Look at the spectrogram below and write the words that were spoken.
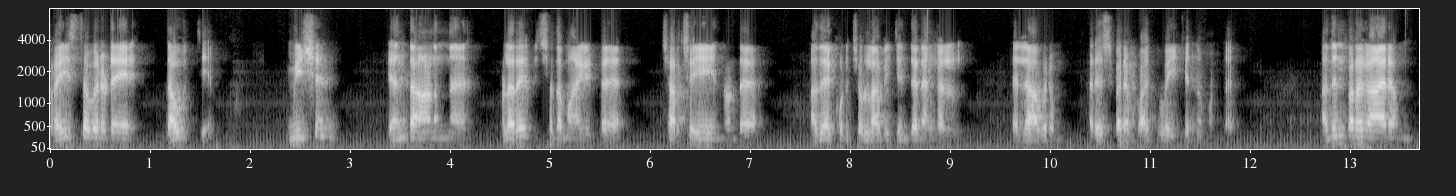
ക്രൈസ്തവരുടെ ദൗത്യം മിഷൻ എന്താണെന്ന് വളരെ വിശദമായിട്ട് ചർച്ച ചെയ്യുന്നുണ്ട്. അതേക്കുറിച്ചുള്ള വിചിന്തനങ്ങൾ എല്ലാവരും പരസ്പരം പങ്കുവയ്ക്കുന്നുമുണ്ട്. അതിൻ പ്രകാരം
